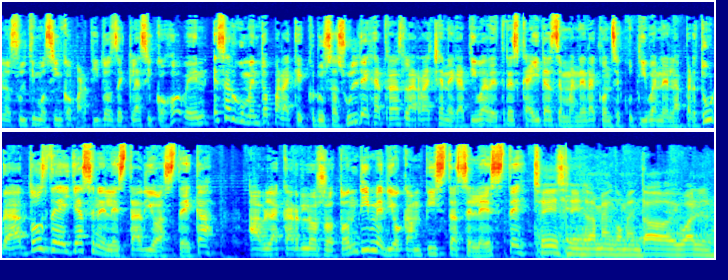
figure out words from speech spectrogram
en los últimos cinco partidos de Clásico Joven es argumento para que Cruz Azul deje atrás la racha negativa de tres caídas de manera consecutiva en el Apertura, dos de ellas en el Estadio Azteca. Habla Carlos Rotondi, mediocampista celeste. Sí, sí, ya me han comentado. Igual,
